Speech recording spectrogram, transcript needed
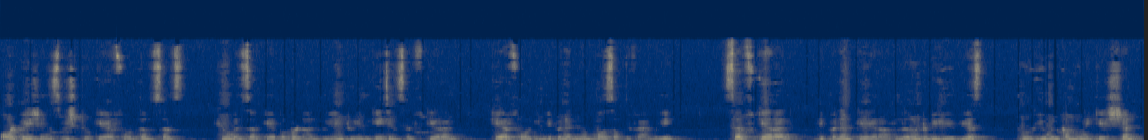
all patients wish to care for themselves. Humans are capable and willing to engage in self-care and care for independent members of the family. Self-care and dependent care are learned behaviors through human communication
